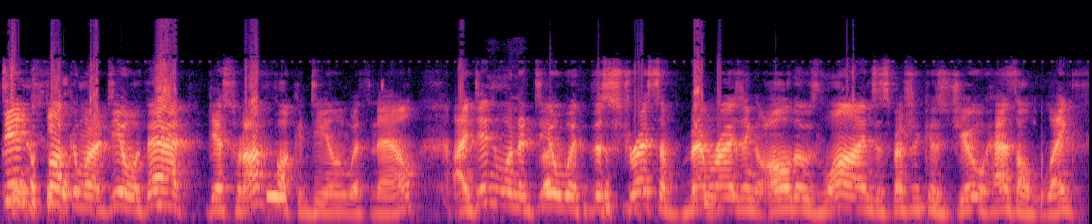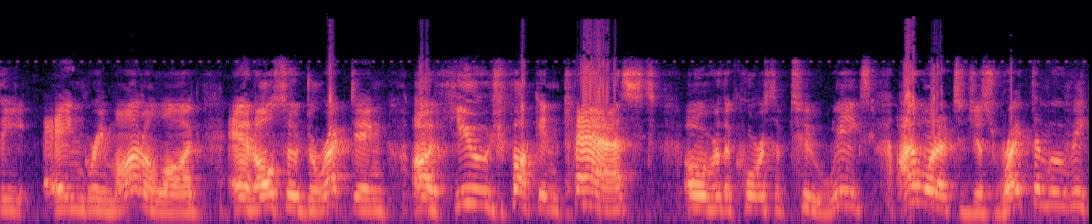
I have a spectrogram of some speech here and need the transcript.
Didn't fucking want to deal with that. Guess what I'm fucking dealing with now? I didn't want to deal with the stress of memorizing all those lines, especially because Joe has a lengthy, angry monologue and also directing a huge fucking cast over the course of two weeks. I wanted to just write the movie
